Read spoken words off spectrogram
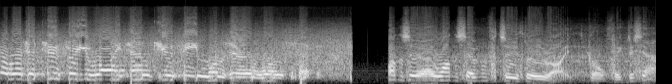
Roger, 23 right and QFE 1017. 1017 for 23 right, Golf Victor Sierra.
